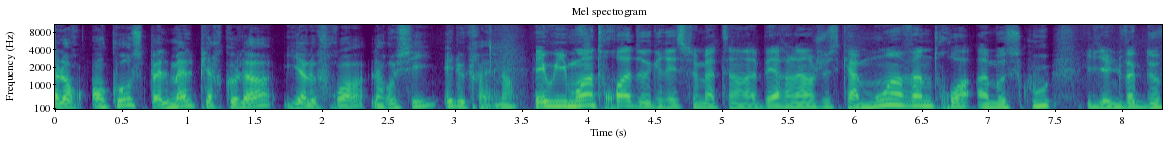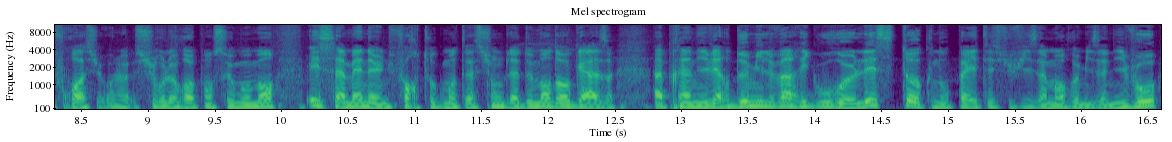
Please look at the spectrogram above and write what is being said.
Alors, en cause, pêle-mêle, Pierre Collat, il y a le froid, la Russie et l'Ukraine. Hein. Et oui, moins 3 degrés ce matin à Berlin, jusqu'à moins 23 à Moscou. Il y a une vague de froid sur, sur l'Europe en ce moment et ça mène à une forte augmentation de la demande en gaz. Après un hiver 2020 rigoureux, les stocks n'ont pas été suffisamment remis à niveau.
